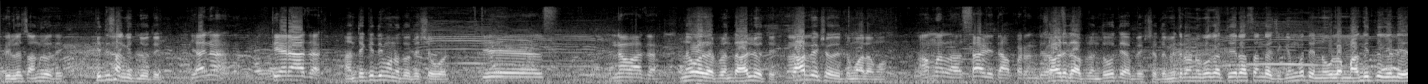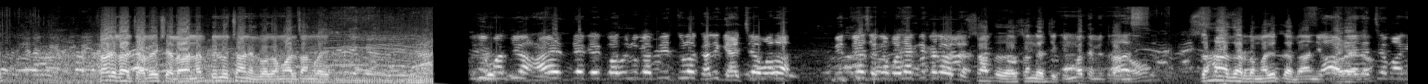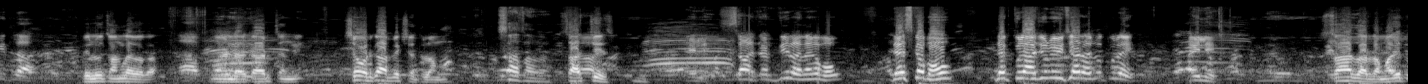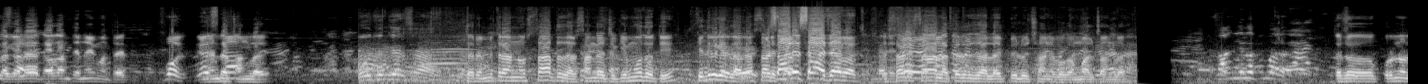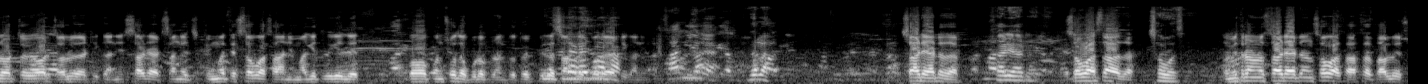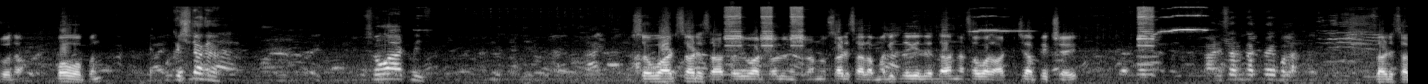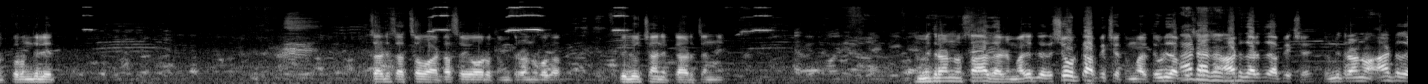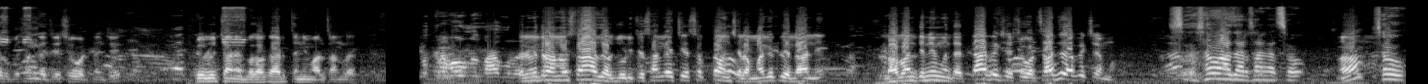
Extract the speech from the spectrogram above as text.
पिलं चांगले होते. किती सांगितले होते? या ना तेरा हजार. आणि ते किती म्हणत होते शेवट? ते नऊ हजार. नऊ हजार पर्यंत आले होते. का अपेक्षा होते तुम्हाला मग? आम्हाला साडे दहा पर्यंत साडे दहा पर्यंत होते अपेक्षा. तर मित्रांनो बघा तेरा संघाची किंमत आहे. नऊला मागितले गेले साडे दहाच्या अपेक्षा दहा पिलू छान आहेत बघा माल चांगला आहे. तुझी मर्जी आहे देख एक बाजूला का मी तुला खाली घ्यायचे मला. मी तुझ्या संग मजाक नाही करवलं सात हजार संघाची किंमत आहे मित्रांनो. सहा हजारला मागितला दहा आणि पाळायला. त्याचे मागितला. पिलू चांगला आहे बघा. काय अडचण नाही. शेवट काय अपेक्षा तुला मग? सात हजार. सहा हजार दिला ना का भाऊ? देस का भाऊ? देख तुला अजून विचार आहे ना तुला आईले सहा हजारला मागितला गेला दादा ते नाही म्हणतायत. बोल? चांगला आहे. तर मित्रांनो सात हजार सांगायची किंमत होती. किती घेतला साडेसहा. साडेसहा हजार साडेसहा ला खरेदी झालाय पिलू छान आहे बघा माल चांगला आहे. तर अं, पूर्ण लॉटचा व्यवहार चालू आहे या ठिकाणी. साडेआठ सांगायची किंमत आहे सव्वा सहा आणि मागितले गेलेत. तेव्हा पण शोधा कुठंपर्यंत होतोय. पिल्लं चांगलं आहे बघा या ठिकाणी. साडेआठ हजार. साडेआठ सव्वा सहा हजार. सव्वा तर मित्रांनो साडेआठ आणि सव्वा सहा असा चालू आहे शोधा. पाहू आपण. कशी टाकणार? सव्वा आठ नाही. सव्वा आठ साडेसहा असा व्यवहार चालू आहे मित्रांनो. साडेसहाला मागितले गेले दहा ना सव्वा आठच्या अपेक्षा आहे. साडेसात टाकताय बघा. साडेसात करून दिलेत. साडेसात सव्वा आठ असा व्यवहार होता मित्रांनो बघा. पिलू छान आहेत काय अडचण नाही मित्रांनो सहा हजार मागितले शेवट काय अपेक्षा आहे तुम्हाला. तेवढीच अपेक्षा आहे? आठ हजारची अपेक्षा आहे. तर मित्रांनो आठ हजार रुपये सांगायचे शेवट त्यांचे. पिलू छान आहेत बघा काय अडचण माल चांगला आहे. तर मित्रांनो सहा हजार जोडीचे सांगायचे सत्तावनशे ला मागितले दहाने बाबांनी ते नाही म्हणतात काय अपेक्षा आहे शेवट? सातच अपेक्षा आहे मग. सव्वा हजार सांगा सव हा? सव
